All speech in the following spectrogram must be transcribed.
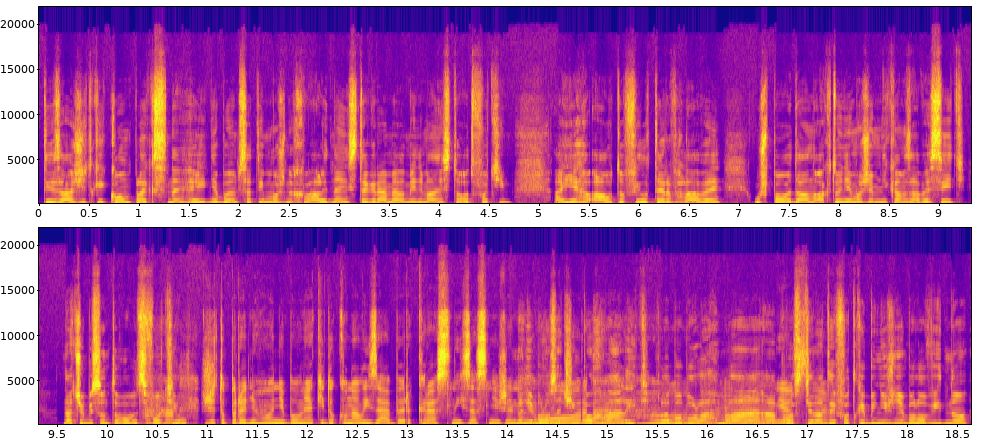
tie zážitky komplexné, hej, nebudem sa tým možno chváliť na Instagrame, ale minimálne si to odfotím. A jeho autofilter v hlave už povedal, no ak to nemôžem nikam zavesiť, na čo by som to vôbec Aha, fotil? Že to pre neho nebol nejaký dokonalý záber, krásny, zasnežený No nebolo hor, sa čím pochváliť, aha, lebo bola hmla a jasné. proste na tej fotke by nič nebolo vidno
